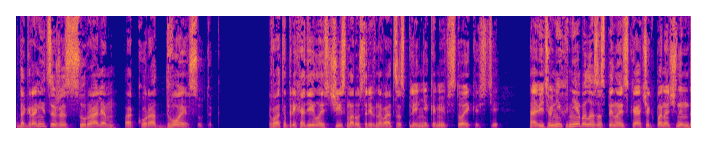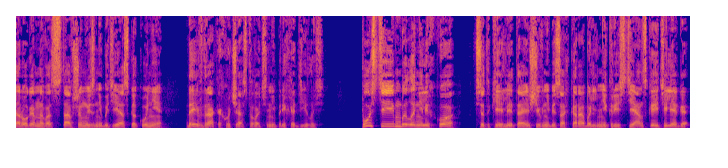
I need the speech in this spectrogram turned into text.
До границы же с Суралем аккурат двое суток. Вот и приходилось Чисмару соревноваться с пленниками в стойкости. А ведь у них не было за спиной скачек по ночным дорогам на восставшем из небытия скакуне, да и в драках участвовать не приходилось. Пусть и им было нелегко, все-таки летающий в небесах корабль не крестьянская телега,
